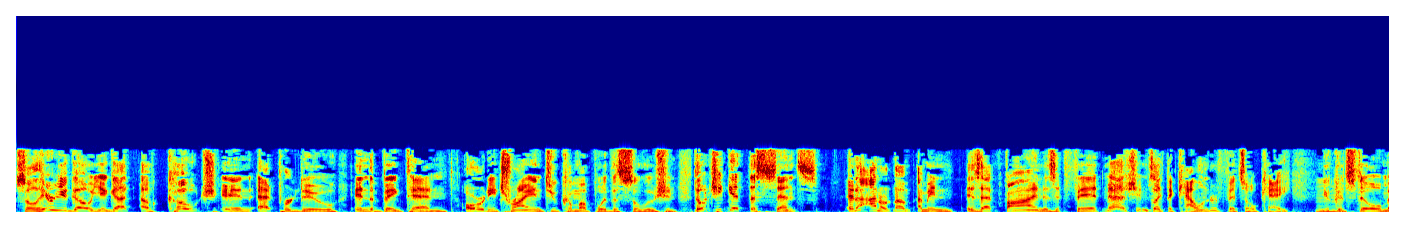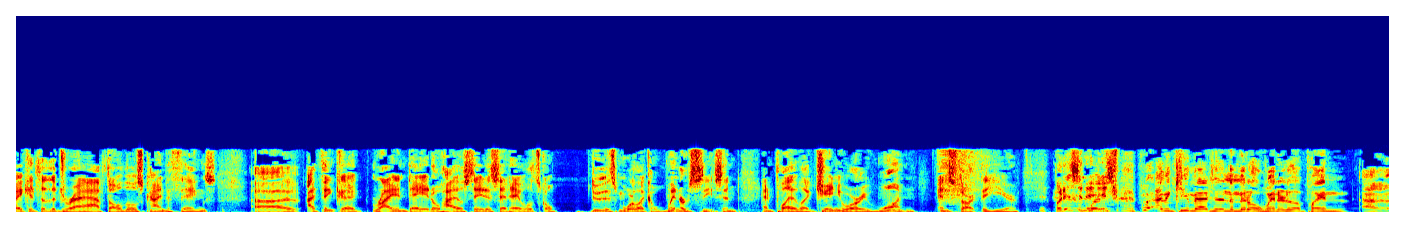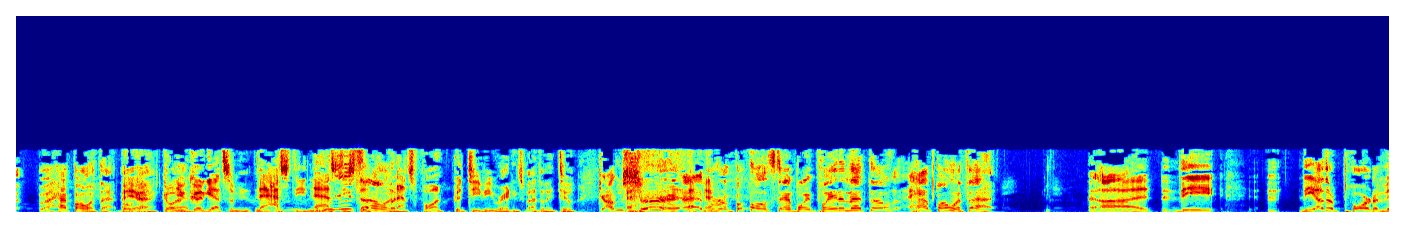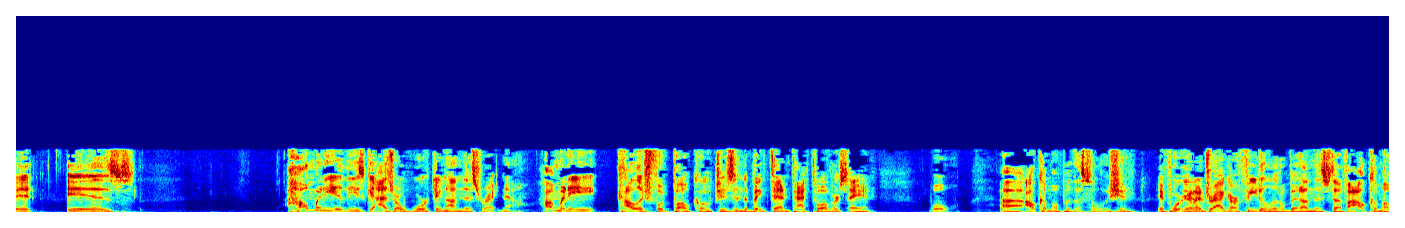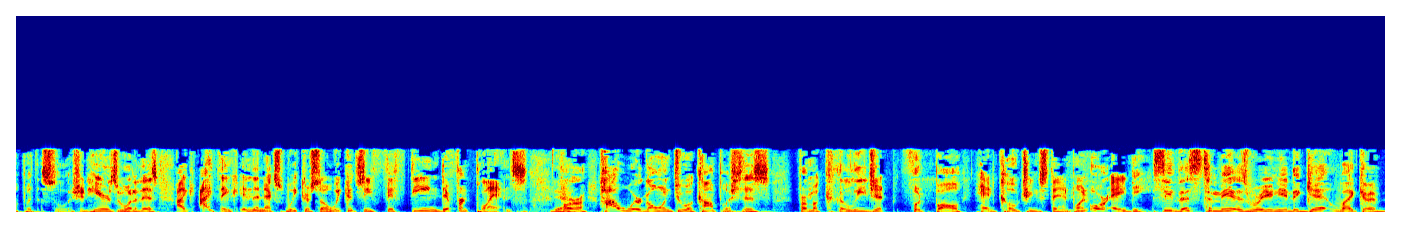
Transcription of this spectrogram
So here you go. You got a coach in at Purdue in the Big Ten already trying to come up with a solution. Don't you get the sense? And I don't know. I mean, is that fine? Does it fit? Yeah, it seems like the calendar fits okay. Mm-hmm. You could still make it to the draft, all those kind of things. Uh, I think uh, Ryan Day at Ohio State has said, "Hey, let's go do this more like a winter season and play like January 1 and start the year. But isn't it Which, I mean, can you imagine in the middle of winter though playing uh, have fun with that. Okay, yeah, go ahead. You could get some nasty, nasty stuff. Telling? But that's fun. Good TV ratings, by the way, too. I'm sure. Uh, from a football standpoint, playing in that though, have fun with that. Uh, the the other part of it is how many of these guys are working on this right now? How many college football coaches in the Big Ten, Pac 12 are saying, whoa, uh, I'll come up with a solution. If we're yeah. going to drag our feet a little bit on this stuff, I'll come up with a solution. Here's what it is. I, I think in the next week or so, we could see 15 different plans yeah. for how we're going to accomplish this from a collegiate football head coaching standpoint or AD. See, this to me is where you need to get like a,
